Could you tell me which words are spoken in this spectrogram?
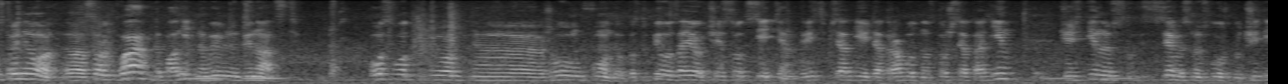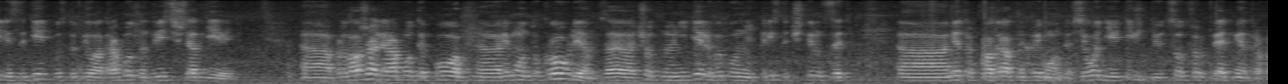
устранено э, 42, дополнительно выявлено 12. По сводке по э, жилому фонду поступило заявок через соцсети 259, отработано 161, через единую сервисную службу 409 поступило, отработано 269. Э, Продолжали работы по э, ремонту кровли. За отчетную неделю выполнили 314 э, метров квадратных ремонта. Всего 9945 метров.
